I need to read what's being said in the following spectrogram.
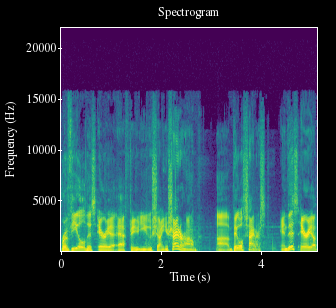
reveal this area after you shine your shiner on them. Uh, big old shiners. And this area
